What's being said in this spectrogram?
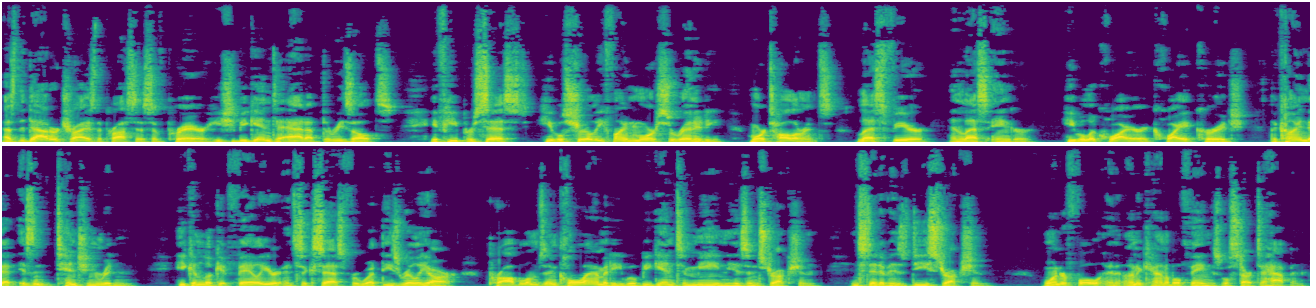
As the doubter tries the process of prayer, he should begin to add up the results. If he persists, he will surely find more serenity, more tolerance, less fear, and less anger. He will acquire a quiet courage, the kind that isn't tension ridden. He can look at failure and success for what these really are. Problems and calamity will begin to mean his instruction instead of his destruction. Wonderful and unaccountable things will start to happen.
